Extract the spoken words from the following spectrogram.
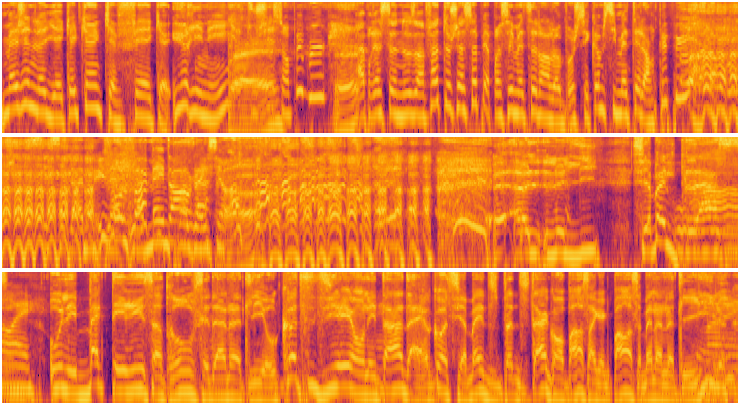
imagine, là, il y a quelqu'un qui a fait, qui a uriné, qui a touché son pupu. Ouais. Après ça, nos enfants touchent à ça, puis après ça, ils mettent ça dans leur bouche. C'est comme s'ils mettaient leur pupu. Ils vont la- le faire même plus tard, hein. transaction. Euh, euh, le lit. S'il y a bien une place ouais. où les bactéries se retrouvent, c'est dans notre lit. Au quotidien, on est en... Écoute, s'il y a bien du, du temps qu'on passe à quelque part, c'est bien dans notre lit. là.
